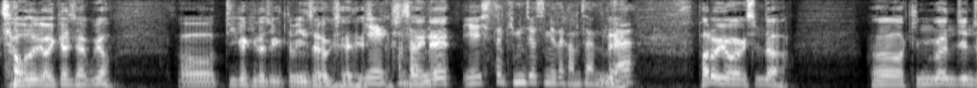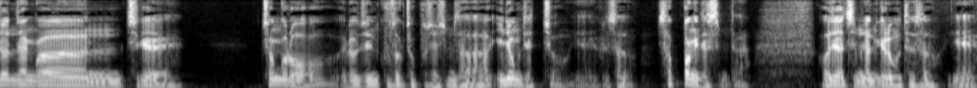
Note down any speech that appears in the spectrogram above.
자, 오늘 여기까지 하고요. 어, 뒤가 길어지기 때문에 인사 여기서 해야 되겠습니다. 예, 감사합니다. 시사인의 예, 시선 김은지였습니다. 감사합니다. 네. 바로 이어가겠습니다. 어, 김관진 전 장관 측의 청구로 이루어진 구속 적부심 심사 인용됐죠. 예, 그래서 석방이 됐습니다. 어제 아침 연결을 못해서 예,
